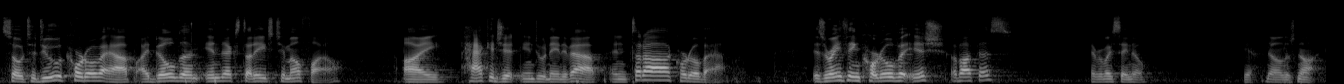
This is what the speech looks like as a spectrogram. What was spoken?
So to do a Cordova app, I build an index.html file, I package it into a native app, and ta-da, Cordova app. Is there anything Cordova-ish about this? Everybody say no. Yeah, no, there's not.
